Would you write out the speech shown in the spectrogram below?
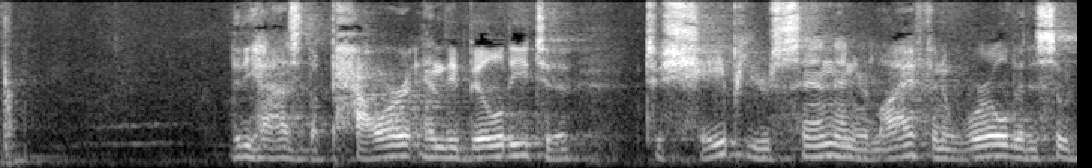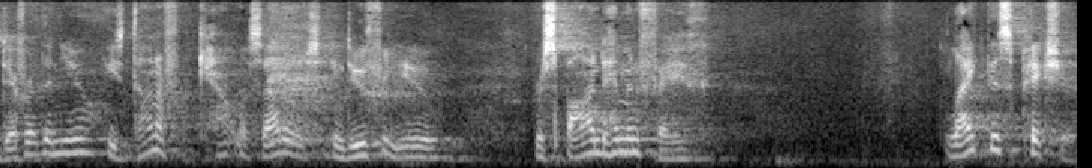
That he has the power and the ability to, to shape your sin and your life in a world that is so different than you? He's done it for countless others. He can do for you. Respond to him in faith. Like this picture,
